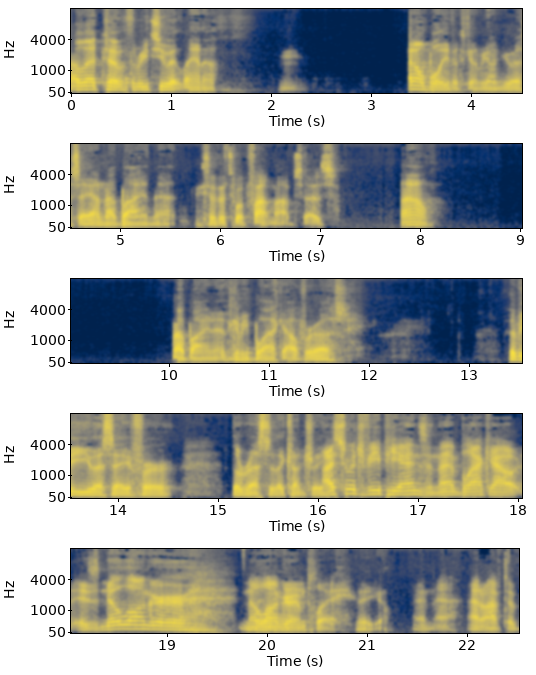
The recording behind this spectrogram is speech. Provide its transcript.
Aleto three two Atlanta. Hmm. I don't believe it's going to be on USA. I'm not buying that. so that's what Fat Mob says. Wow. Not buying it. It's gonna be blackout for us. It'll be USA for the rest of the country. I switch VPNs, and that blackout is no longer no Yeah. longer in play. there you go. and uh, I don't have to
